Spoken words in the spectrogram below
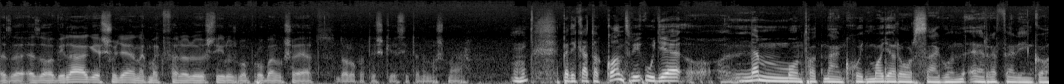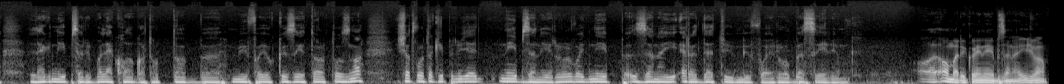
ez a, ez a világ, és ugye ennek megfelelő stílusban próbálunk saját dalokat is készíteni most már. Uh-huh. Pedig hát a country ugye nem mondhatnánk, hogy Magyarországon erre felénk a legnépszerűbb, a leghallgatottabb műfajok közé tartozna, és hát voltak éppen ugye népzenéről, vagy népzenei eredetű műfajról beszélünk. Amerikai népzene, így van.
